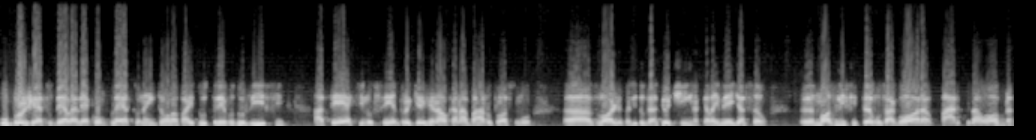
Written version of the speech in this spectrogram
O projeto dela é completo, né? Então ela vai do Trevo do Rife até aqui no centro, aqui é General Canabaro, próximo às lojas ali do Graziotin, naquela imediação. Eh, nós licitamos agora parte da obra,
